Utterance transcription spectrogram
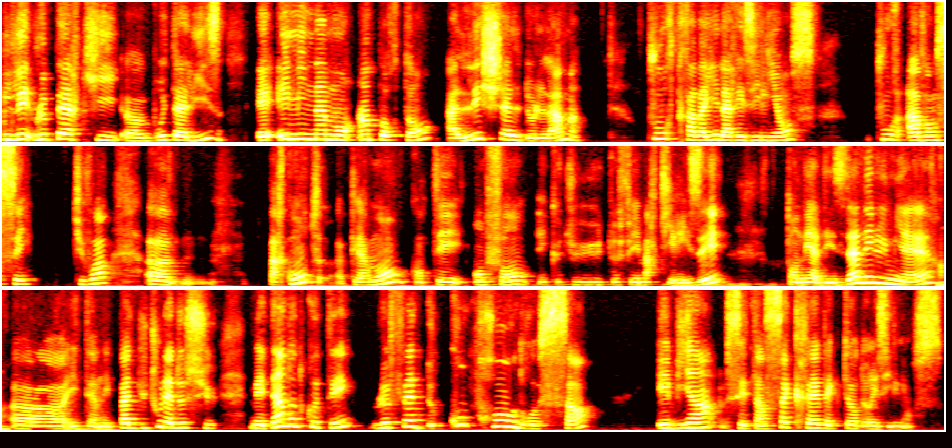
le père qui euh, brutalise est éminemment important à l'échelle de l'âme pour travailler la résilience, pour avancer tu vois euh, Par contre, clairement, quand tu es enfant et que tu te fais martyriser, tu en es à des années-lumière euh, et tu n'en es pas du tout là-dessus. Mais d'un autre côté, le fait de comprendre ça, eh bien, c'est un sacré vecteur de résilience.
